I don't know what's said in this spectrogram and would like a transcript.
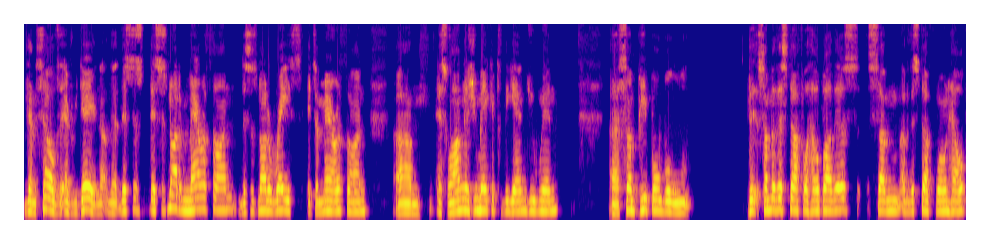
themselves every day. And this is this is not a marathon. This is not a race. It's a marathon. Um, as long as you make it to the end, you win. Uh, some people will. Some of this stuff will help others. Some of the stuff won't help.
